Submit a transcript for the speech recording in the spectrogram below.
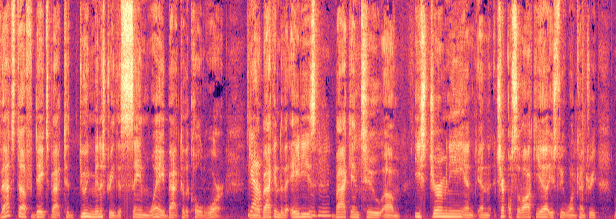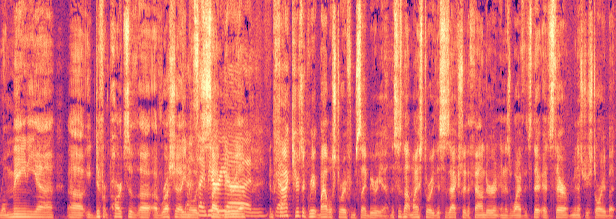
that stuff dates back to doing ministry the same way back to the Cold War. You Yeah. know, back into the 80s, back into um, East Germany and, and Czechoslovakia used to be one country, Romania, uh, different parts of, uh, of Russia, you Yeah, know, Siberia Siberia. and- In yeah. fact, here's a great Bible story from Siberia. This is not my story. This is actually the founder and his wife. It's their it's their ministry story, but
